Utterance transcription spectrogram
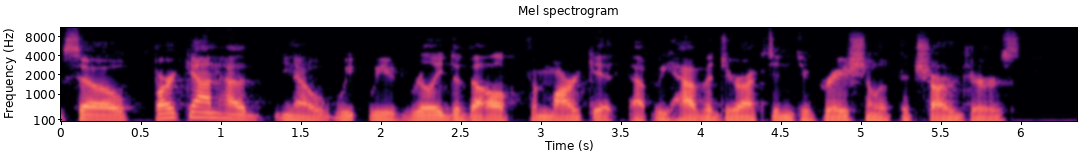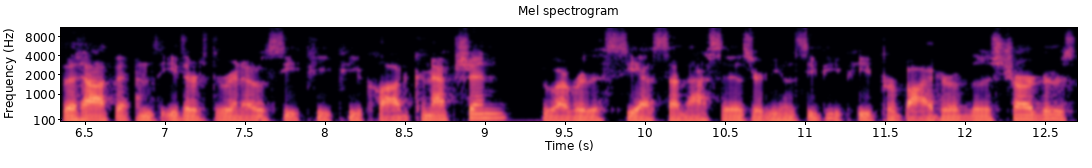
So Sparkion had, you know, we we really developed the market that we have a direct integration with the chargers. That happens either through an OCPP cloud connection, whoever the CSMS is or the OCPP provider of those chargers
